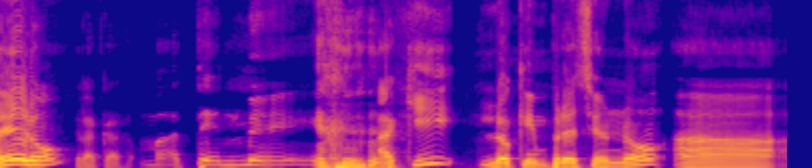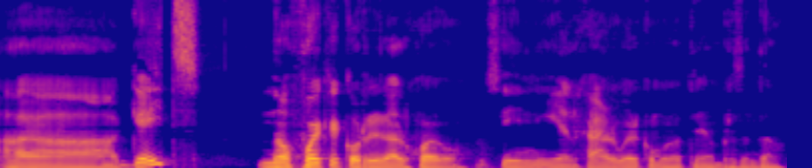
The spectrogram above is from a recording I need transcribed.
Pero De la caja. ¡Mátenme! aquí lo que impresionó a, a Gates no fue que corriera el juego, sí, ni el hardware como lo tenían presentado.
